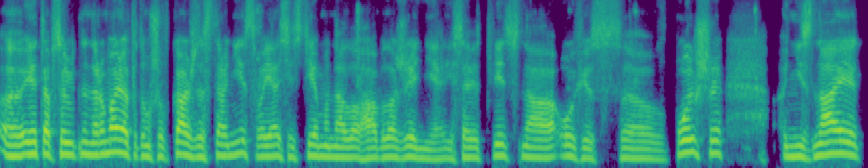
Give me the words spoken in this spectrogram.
Э, это абсолютно нормально, потому что в каждой стране своя система налогообложения. И, соответственно, офис э, в Польше не знает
